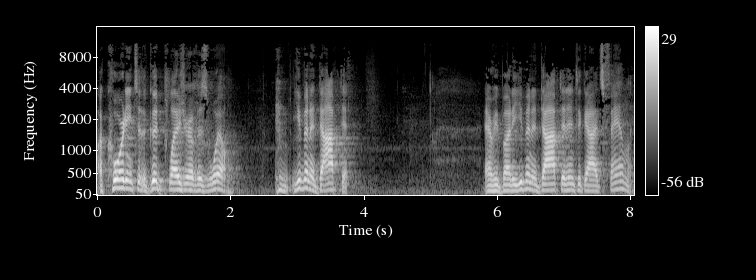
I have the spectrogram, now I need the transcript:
according to the good pleasure of his will. you've been adopted. Everybody, you've been adopted into God's family.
